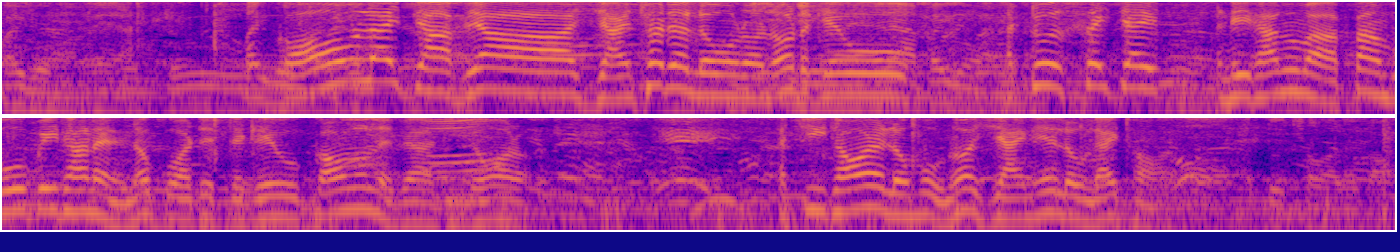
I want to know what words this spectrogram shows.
ပိုက်ပေါ်မှာပဲပိုက်ပေါ် ကောင်းလိုက်တာဗျာရိုင်ထွက်တဲ့လုံးတော့เนาะတကယ်ကိုအတွတ်စိတ်ကြိုက်အနေထားမျိုးမှာပန့်ပိုးပေးထားနိုင်တယ်เนาะကိုကတကယ်ကိုကောင်းလုံးတယ်ဗျာဒီလုံးကတော့အကြည်ထောင်းရတဲ့လုံးမဟုတ်เนาะရိုင်နေတဲ့လုံးလိုက်ထောင်း တူချော်လည်းကောင်းပါ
